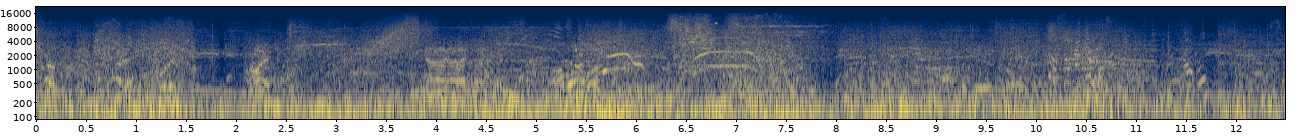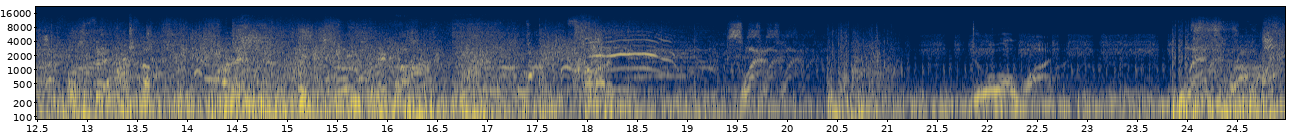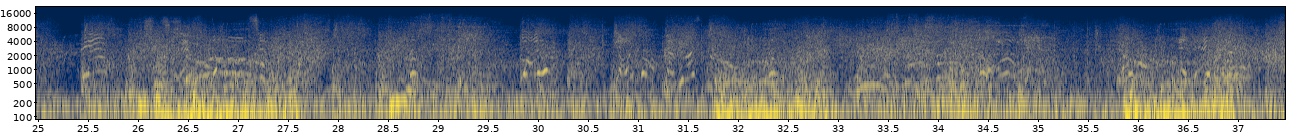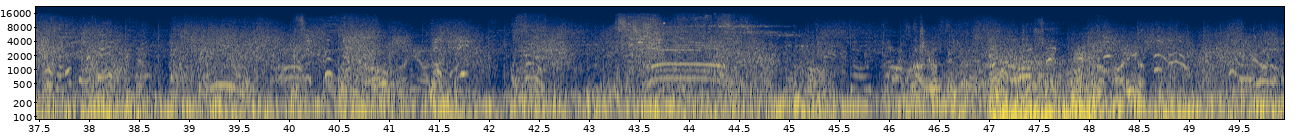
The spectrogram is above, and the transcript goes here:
ったはい手伝って失礼ここですはい皆はい守るか見てます失礼手伝ってあれ上から捕まる Slap Duel 1 Let's rock.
